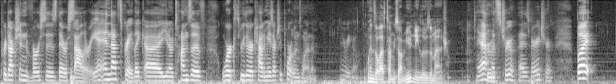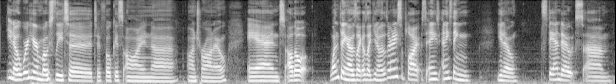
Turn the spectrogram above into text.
production versus their salary, and, and that's great. Like uh, you know, tons of work through their academies. Actually, Portland's one of them. There we go. When's the last time you saw Mutiny lose a match? Yeah, True. that's true. That is very true. But you know, we're here mostly to to focus on uh, on Toronto. And although one thing I was like, I was like, you know, is there any supply, any anything, you know, standouts um,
